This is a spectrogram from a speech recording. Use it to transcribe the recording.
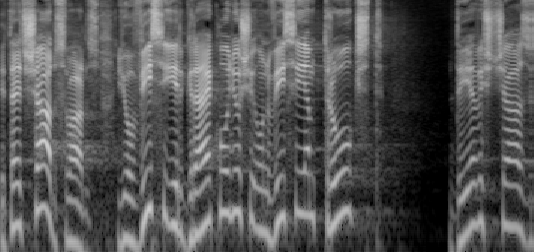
ir teicis šādus vārdus: Jo visi ir grēkojuši un visiem trūkst dievišķās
